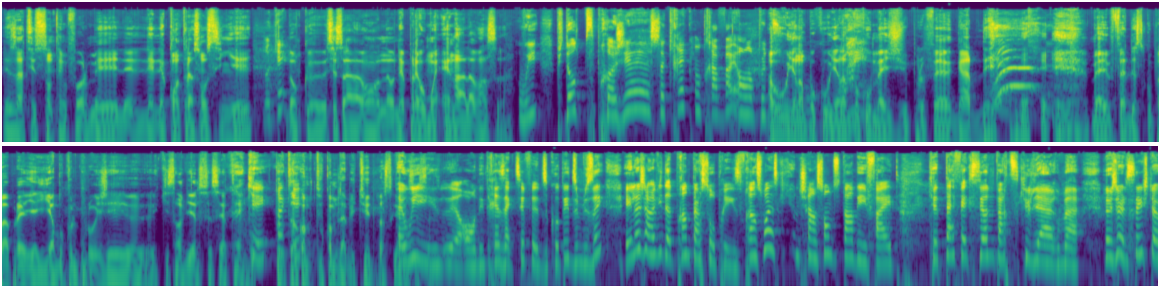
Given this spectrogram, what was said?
Les artistes sont informés, les, les- les contrats sont signés. OK. Donc, euh, c'est ça, on, on est prêt au moins un an à l'avance. Oui. Puis d'autres petits projets secrets qu'on travaille, on peut Ah oui, il y en a beaucoup, il y en a Ouais. beaucoup, mais je préfère garder, mais faire des scoops après. Il y a, il y a beaucoup de projets euh, qui s'en viennent, c'est certain. OK, Tout le temps OK. comme, comme d'habitude, parce que. Ben oui, on est très actifs du côté du musée. Et là, j'ai envie de te prendre par surprise. François, est-ce qu'il y a une chanson du temps des fêtes que tu affectionnes particulièrement? Là, je le sais, je te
